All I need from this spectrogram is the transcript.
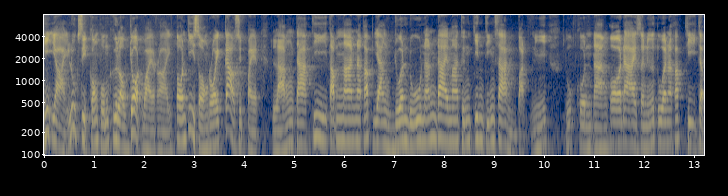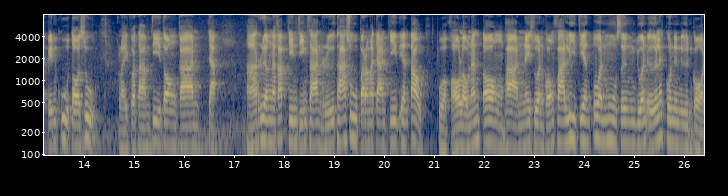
นิยายลูกศิษย์ของผมคือเหล่ายอดวายร้าย ตอนที่ 298 หลังจากที่ตำนานนะครับอย่างยวนดูนั้นได้มาถึงจินทิงซานบัดนี้ ทุกคนต่างก็ได้เสนอตัวนะครับ ที่จะเป็นคู่ต่อสู้ ใครก็ตามที่ต้องการจะหาเรื่องนะครับจินจิงซานหรือท้าสู้ปรมาจารย์จีเตียนเต้าพวกเขาเหล่านั้นต้องผ่านในส่วนของฟาลี่เจียนต้วนมู่ซึงยวนเอ๋อและคนอื่นๆก่อน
